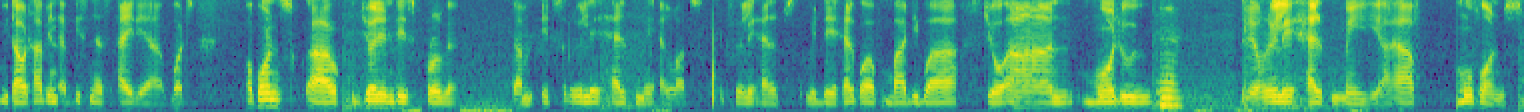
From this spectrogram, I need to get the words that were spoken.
without having a business idea. But upon uh, joining this program, um, it's really helped me a lot. It really helps with the help of Madiba, Joanne, Modu. Mm. They really helped me. I have move ons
